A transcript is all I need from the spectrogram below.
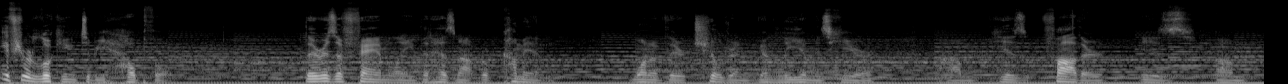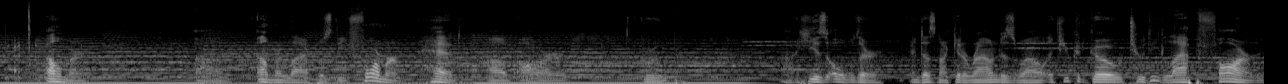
if you're looking to be helpful, there is a family that has not come in. One of their children, young Liam, is here. Um, his father is um, Elmer. Um, Elmer Lapp was the former head of our group. Uh, he is older and does not get around as well. If you could go to the Lapp farm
